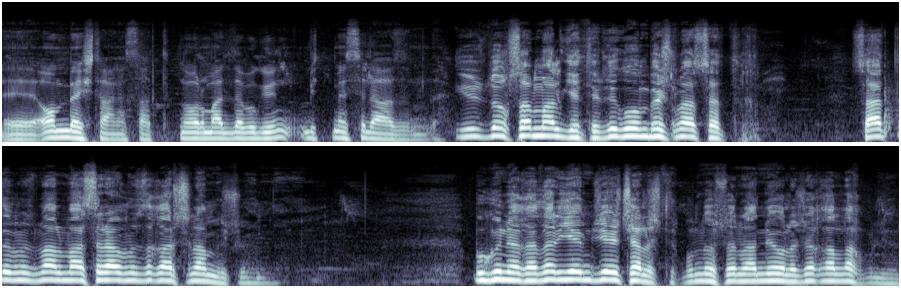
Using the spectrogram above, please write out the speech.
Ee, 15 tane sattık. Normalde bugün bitmesi lazımdı. 190 mal getirdik. 15 mal sattık. Sattığımız mal masrafımızı karşılamıyor şu anda. Bugüne kadar yemciye çalıştık. Bundan sonra ne olacak Allah biliyor.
